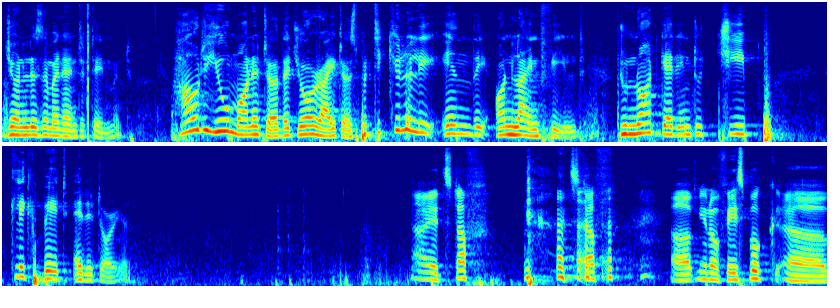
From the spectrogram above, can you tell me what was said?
journalism and entertainment. How do you monitor that your writers, particularly in the online field, do not get into cheap clickbait editorial? Uh, it's tough. it's tough. Uh, you know, Facebook. Uh,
